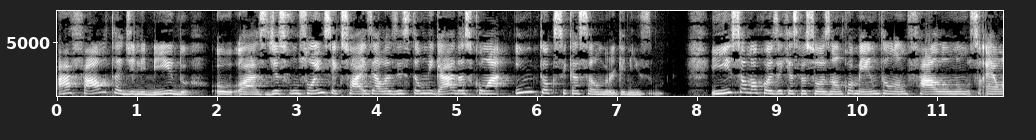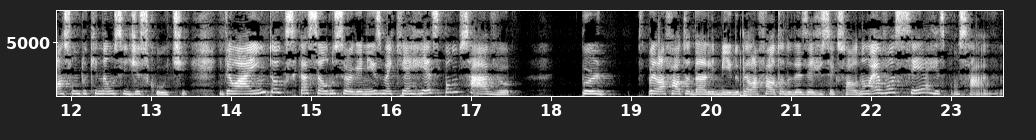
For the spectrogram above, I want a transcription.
a falta de libido ou as disfunções sexuais, elas estão ligadas com a intoxicação do organismo. E isso é uma coisa que as pessoas não comentam, não falam, não, é um assunto que não se discute. Então, a intoxicação do seu organismo é que é responsável por pela falta da libido, pela falta do desejo sexual. Não é você a responsável.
